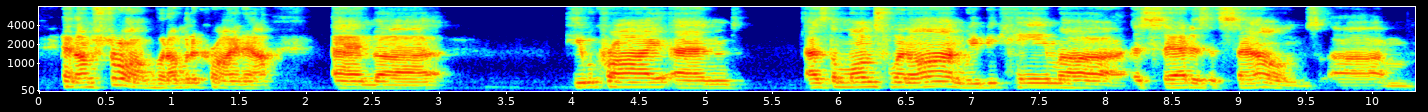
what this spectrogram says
and I'm strong, but I'm going to cry now. And uh, he would cry. And as the months went on, we became, uh, as sad as it sounds, um,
